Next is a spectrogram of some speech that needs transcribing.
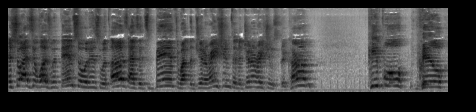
And so, as it was with them, so it is with us, as it's been throughout the generations and the generations to come. People will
